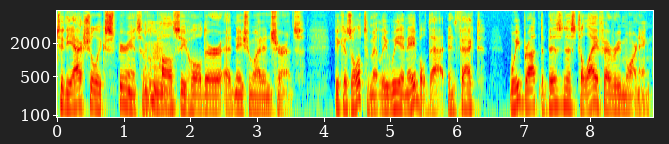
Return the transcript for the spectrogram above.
to the actual experience of mm-hmm. a policyholder at Nationwide Insurance. Because ultimately we enabled that. In fact, we brought the business to life every morning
